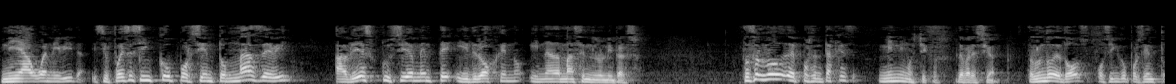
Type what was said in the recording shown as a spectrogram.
ni agua, ni vida. Y si fuese 5% más débil, habría exclusivamente hidrógeno y nada más en el universo. Estamos hablando de porcentajes mínimos, chicos, de variación. Estamos hablando de 2 o 5%.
